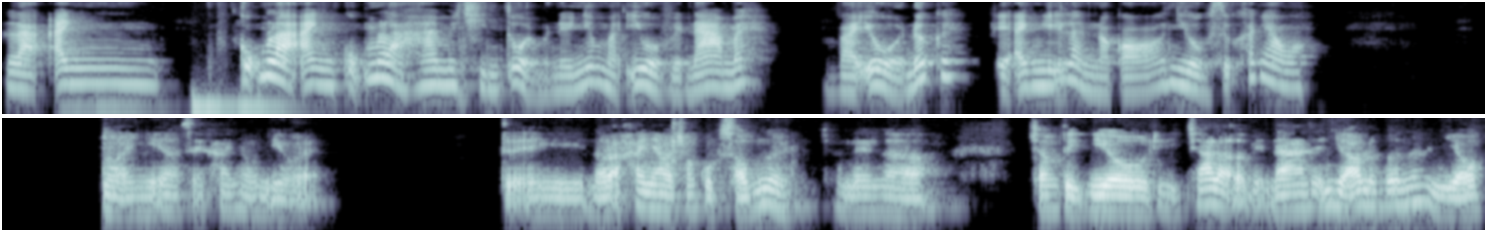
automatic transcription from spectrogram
là anh cũng là anh cũng là 29 tuổi mà nếu như mà yêu ở Việt Nam ấy, và yêu ở Đức ấy, thì anh nghĩ là nó có nhiều sự khác nhau không? Ờ, anh nghĩ là sẽ khác nhau nhiều đấy thì nó đã khác nhau trong cuộc sống rồi, cho nên là trong tình yêu thì chắc là ở Việt Nam sẽ nhiều áp lực hơn rất là nhiều.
